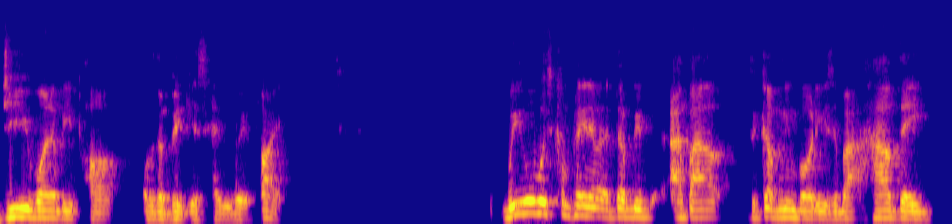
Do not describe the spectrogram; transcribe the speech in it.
do you want to be part of the biggest heavyweight fight? We always complain about, w, about the governing bodies about how they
